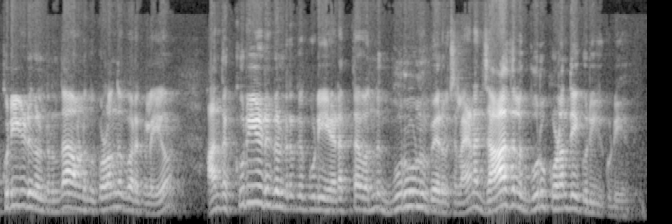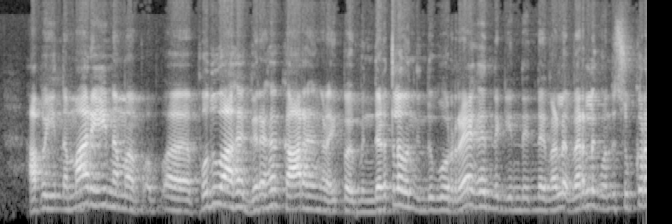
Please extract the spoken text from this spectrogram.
குறியீடுகள் இருந்தால் அவனுக்கு குழந்தை பிறக்கலையோ அந்த குறியீடுகள் இருக்கக்கூடிய இடத்த வந்து குருன்னு பேர் வச்சிடலாம். ஏன்னா ஜாதத்தில் குரு குழந்தை குறிக்கக்கூடியது. அப்போ இந்த மாதிரி நம்ம பொதுவாக கிரக காரகங்களை இப்போ இந்த இடத்துல வந்து இந்த ஒரு ரேகை இந்த இந்த இந்த விரல விரலுக்கு வந்து சுக்கிர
